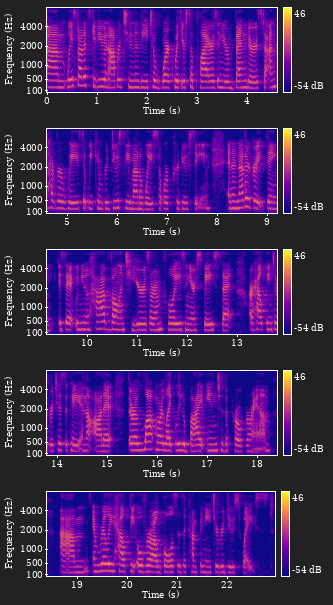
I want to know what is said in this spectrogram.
Um, waste audits give you an opportunity to work with your suppliers and your vendors to uncover ways that we can reduce the amount of waste that we're producing. And another great thing is that when you have volunteers or employees in your space that are helping to participate in the audit, they're a lot more likely to buy into the program um, and really help the overall goals as a company to reduce waste.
